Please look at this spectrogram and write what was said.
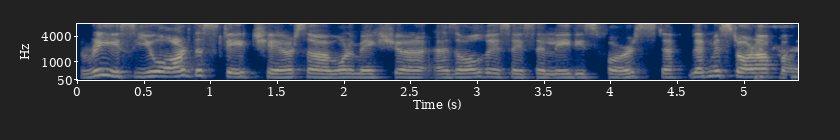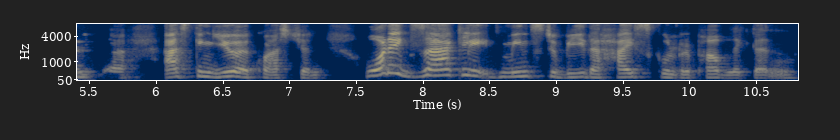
Reece, you are the state chair, so I want to make sure, as always, I say ladies first. Let me start off by uh, asking you a question. What exactly it means to be the high school Republican?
